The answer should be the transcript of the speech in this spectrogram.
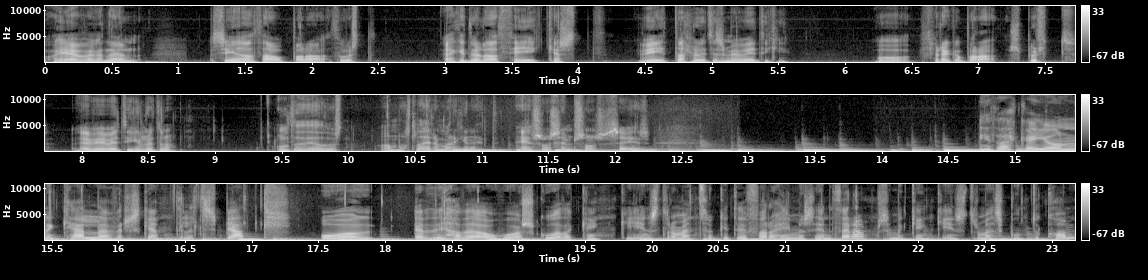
og ég hef eitthvað nefn síðan þá bara, þú veist ekkert verið að þykjast vita hluti sem ég veit ekki. Og freka bara spurt ef ég veit ekki hlutina. Út af því að þú veist, annars læri maður ekki neitt eins og Simpsons segir. Ég þakka Jóni Kella fyrir skemmtilegt spjall og ef þið hafið áhuga að skoða gengi instrument þá getið þið fara heima síðan þeirra sem er gengiinstruments.com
